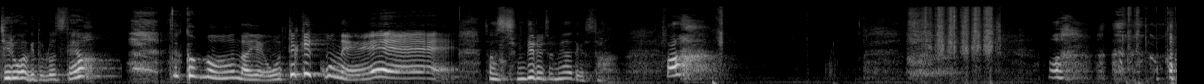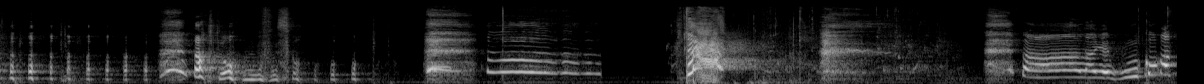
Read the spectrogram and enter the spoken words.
뒤로 가기 눌러주세요. 잠깐만, 나 얘 어떻게 꺼내? 전 준비를 좀 해야 되겠어. 아. 아. 나 너무 무서워. 아, 나얘 물 것 같아.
